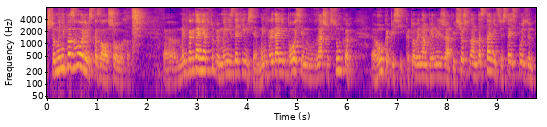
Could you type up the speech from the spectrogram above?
что мы не позволим, сказал Шолохов, мы никогда не отступим, мы не сдадимся, мы никогда не бросим в наших сумках рукописи, которые нам принадлежат. И все, что нам достанется, всегда используем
